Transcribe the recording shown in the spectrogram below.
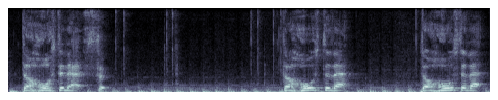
that. The host of that. The host of that. The host of that.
